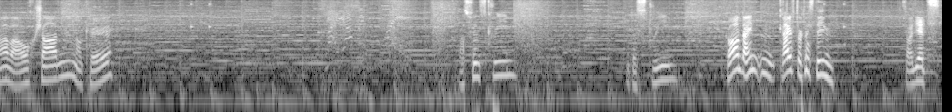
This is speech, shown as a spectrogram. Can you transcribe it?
War auch Schaden, okay. Was für ein Scream? Oder Stream? Komm, da hinten! Greift doch das Ding! So, und jetzt!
